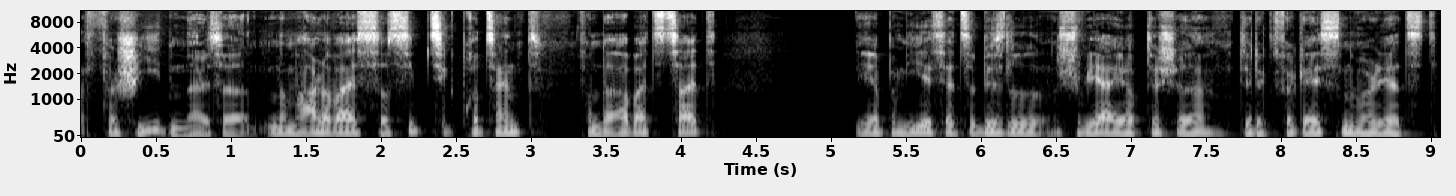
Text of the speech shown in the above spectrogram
verschieden. Also normalerweise so 70 Prozent von der Arbeitszeit. Ja, bei mir ist jetzt ein bisschen schwer. Ich habe das schon direkt vergessen, weil ich jetzt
